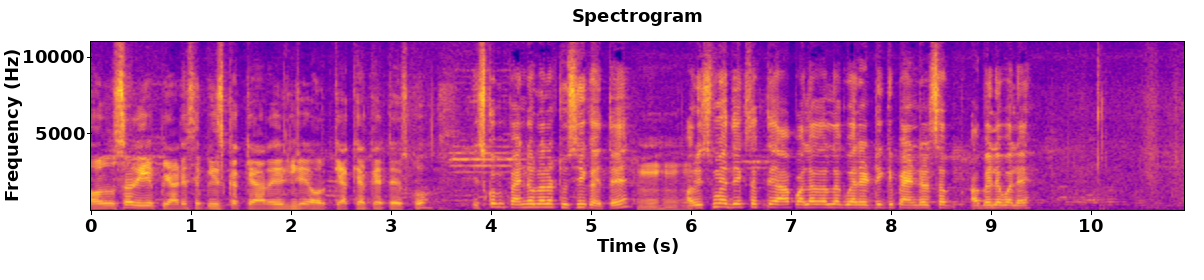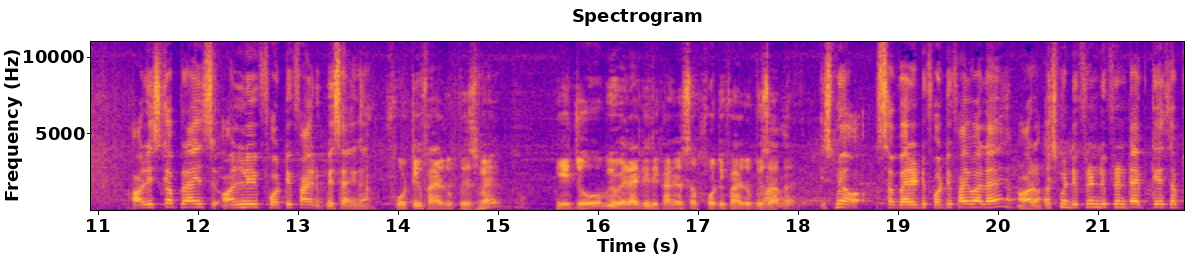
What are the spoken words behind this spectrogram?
और सर ये प्यारे से पीस का क्या रेंज है और क्या क्या कहते हैं इसको? इसको भी पैंडल वाला ठूसी कहते हैं। हम्म, हम्म, और इसमें देख सकते हैं आप अलग अलग वैरायटी की पैंडल सब अवेलेबल है। और इसका price only forty five rupees आएगा। फोर्टी फाइव रुपीज़ में ये जो भी वैरायटी दिखा रहे हो सब फोर्टी फाइव रुपीज़ वाला है। इसमें सब वैरायटी फोर्टी फाइव वाला है और इसमें डिफरेंट डिफरेंट टाइप के सब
